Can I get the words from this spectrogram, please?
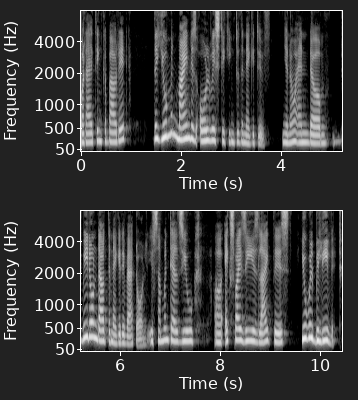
what i think about it the human mind is always sticking to the negative you know and um, we don't doubt the negative at all if someone tells you uh, xyz is like this you will believe it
